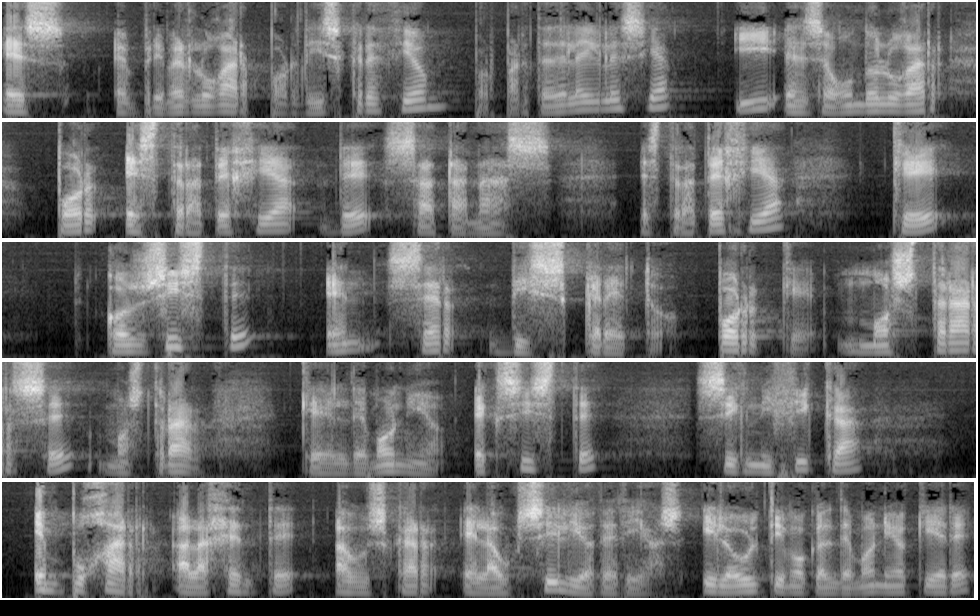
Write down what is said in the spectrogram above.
es en primer lugar por discreción por parte de la Iglesia y en segundo lugar por estrategia de Satanás. Estrategia que consiste en ser discreto, porque mostrarse, mostrar que el demonio existe, significa empujar a la gente a buscar el auxilio de Dios. Y lo último que el demonio quiere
